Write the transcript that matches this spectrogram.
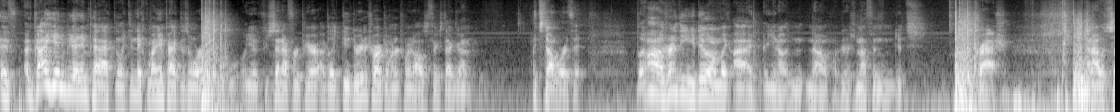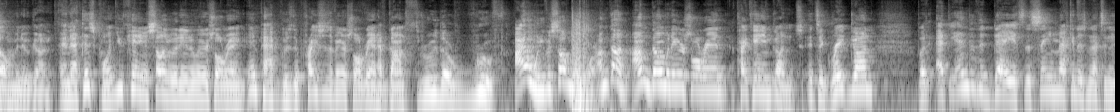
if a guy handed me that impact, and like Nick, my impact doesn't work, you know, if you send out for repair, I'd be like, dude, they're gonna charge 120 dollars to fix that gun. It's not worth it. But oh, is there anything you do? And I'm like, I, you know, no, there's nothing. It's trash. And I would sell him a new gun. And at this point, you can't even sell him a new Ingersoll Rand Impact because the prices of Ingersoll Rand have gone through the roof. I won't even sell them anymore. I'm done. I'm done with Ingersoll Rand titanium guns. It's a great gun, but at the end of the day, it's the same mechanism that's in the,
